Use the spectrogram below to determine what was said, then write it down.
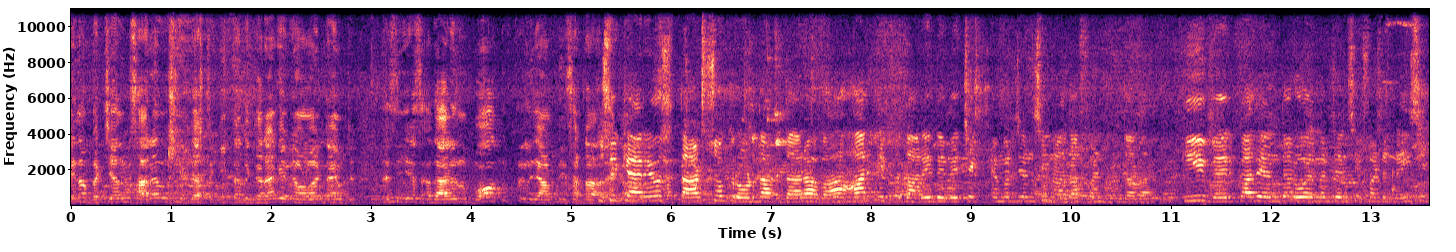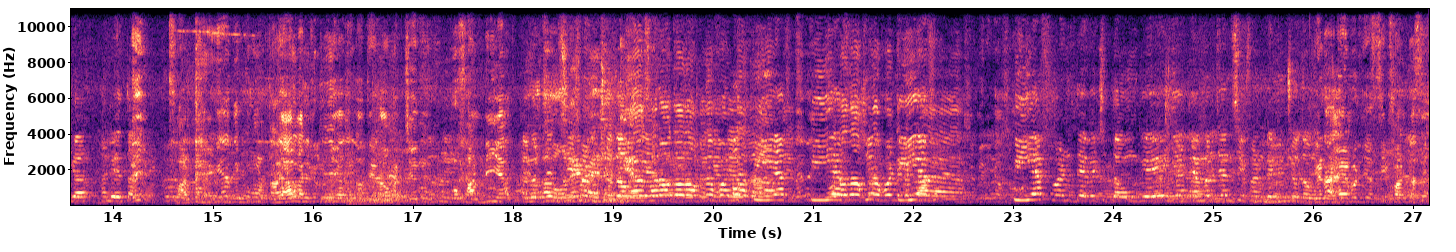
ਇਹਨਾਂ ਬੱਚਿਆਂ ਨੂੰ ਵੀ ਸਾਰਿਆਂ ਨੂੰ ਅਸੀਂ ਇਨਵੈਸਟ ਕੀਤਾ ਤੇ ਕਰਾਂਗੇ ਵੀ ਆਉਣ ਵਾਲੇ ਟਾਈਮ 'ਚ। ਅਸੀਂ ਇਸ ਅਦਾਰੇ ਨੂੰ ਬਹੁਤ ਉੱਤੇ ਲਿਜਾਣ ਦੀ ਸਾਡਾ ਤੁਸੀਂ। ਕਹਿ ਰਹੇ ਹੋ 6700 ਕਰੋੜ ਦਾ ਅਦਾਰਾ ਵਾ। ਹਰ ਇੱਕ ਅਦਾਰੇ ਦੇ ਵਿੱਚ ਇੱਕ ਐਮਰਜੈਂਸੀ ਨਾਂ ਦਾ ਫੰਡ ਹੁੰਦਾ ਵਾ। ਕੀ ਵੇਰਕਾ ਦੇ ਅੰਦਰ ਉਹ ਐਮਰਜੈਂਸੀ ਫੰਡ ਨਹੀਂ ਸੀਗਾ? ਹਲੇ ਤੱਕ। ਫੰਡ ਹੈਗੇ ਆ। ਦੇਖੋ ਹੁਣ 50 ਲੱਖ ਰੁਪਏ ਜਿਹੜਾ ਦੇਣਾ ਬੱਚੇ ਨੂੰ। ਉਹ ਫੰਡ ਹੀ ਆ। ਐਮਰਜੈਂਸੀ ਫੰਡ ਚ ਦੋਗੇ PF PF PF PF fund ਦੇ ਵਿੱਚ ਦੋਗੇ ਜਾਂ ਐਮਰਜੈਂਸੀ ਫੰਡ ਦੇ ਵਿੱਚੋਂ ਦੋਗੇ ਜਿਹੜਾ ਐਮਰਜੈਂਸੀ ਫੰਡ ਅਸੀਂ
